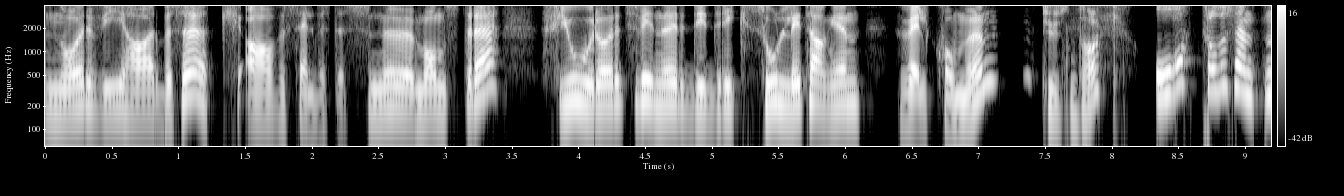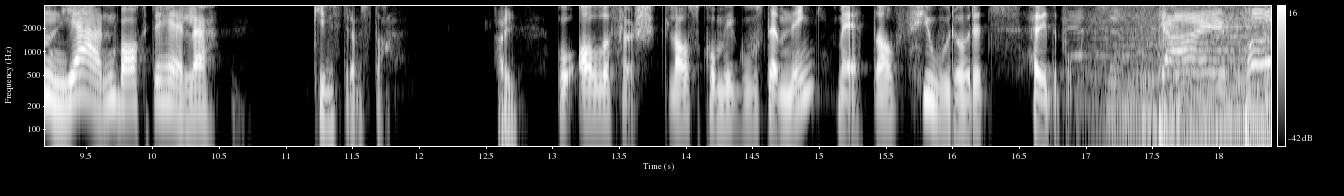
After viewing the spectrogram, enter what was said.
når vi har besøk av selveste Snømonsteret, fjorårets vinner Didrik Solli Tangen. Velkommen. Tusen takk. Og produsenten, hjernen bak det hele, Kim Strømstad. Hei. Og aller først, la oss komme i god stemning med et av fjorårets høydepunkt. sky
